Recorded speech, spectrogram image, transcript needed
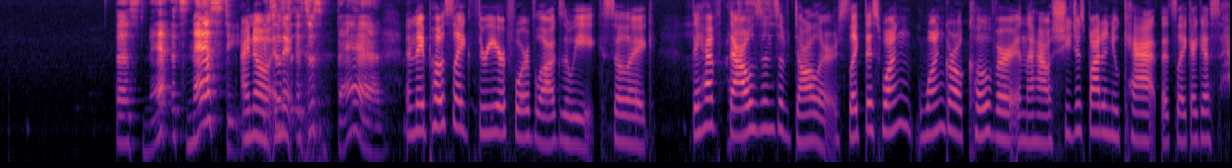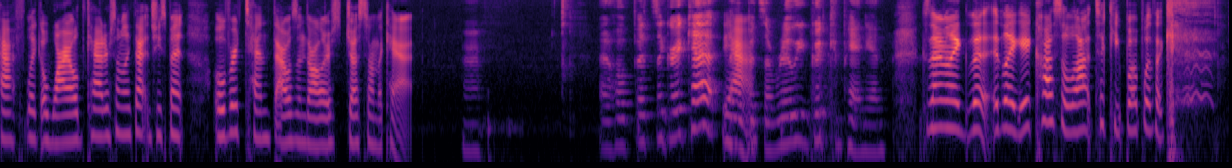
That's na- it's nasty. I know, It's and just, it's just bad. And they post like 3 or 4 vlogs a week. So like they have just- thousands of dollars. Like this one one girl Kouvr in the house, she just bought a new cat that's like I guess half like a wild cat or something like that and she spent over $10,000 just on the cat. Hmm. I hope it's a great cat. I Yeah. hope it's a really good companion. Cuz I'm like the it, like it costs a lot to keep up with a cat.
